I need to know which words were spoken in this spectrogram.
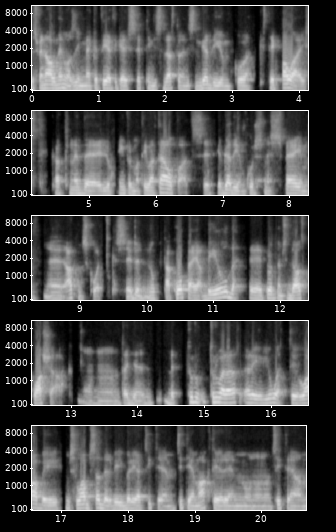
Tas vienalga nenozīmē, ka tie ir tikai 70, 80 gadījumi, ko, kas tiek palaisti katru nedēļu informatīvā telpā. Tas ir, ir gadījumi, kurus mēs spējam e, atmaskot, kas ir nu, tā kopējā bilde, e, protams, ir daudz plašāka. Un, tad, bet tur, tur var arī ļoti labi, mums ir laba sadarbība arī ar citiem, citiem aktieriem un, un, un citiem,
